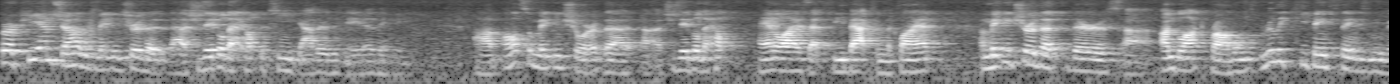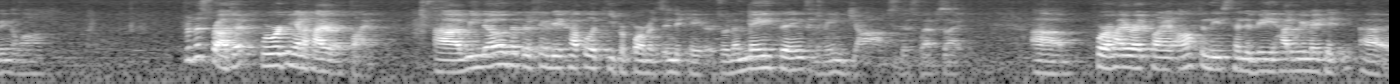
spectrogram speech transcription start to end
but our PM's job is making sure that uh, she's able to help the team gather the data they need. Um, also making sure that uh, she's able to help analyze that feedback from the client, uh, making sure that there's uh, unblocked problems, really keeping things moving along. For this project, we're working on a higher ed client. Uh, we know that there's going to be a couple of key performance indicators, or the main things the main jobs of this website. Um, for a higher ed client, often these tend to be how do we make it uh,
